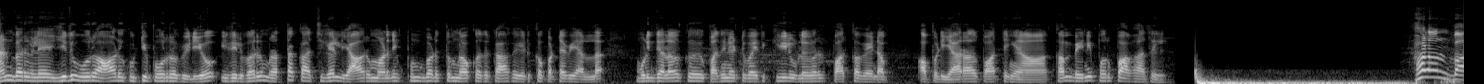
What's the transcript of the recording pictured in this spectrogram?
நண்பர்களே இது ஒரு ஆடு குட்டி போடுற வீடியோ. இதில் வரும் இரத்த காட்சிகள் யாரும் மனதை புண்படுத்தும் நோக்கத்திற்காக எடுக்கப்பட்டவை அல்ல. முடிந்த அளவுக்கு பதினெட்டு வயது கீழ் உள்ளவர் பார்க்க வேண்டாம். அப்படி யாராவது பார்த்தீங்கன்னா கம்பெனி பொறுப்பாகாது. ஹலோ நண்பா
